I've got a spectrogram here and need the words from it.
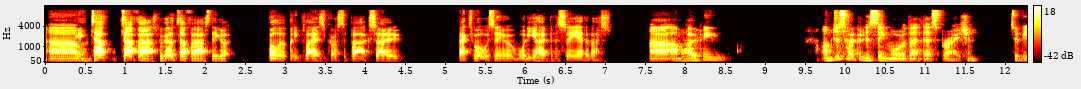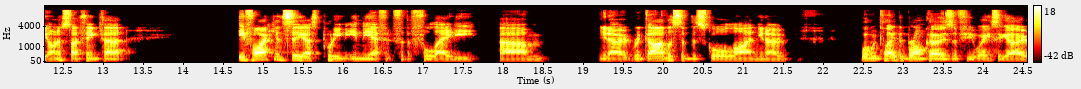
Um, yeah, tough, tough ass. We've got a tough ass. They got quality players across the park. So back to what we're seeing. What are you hoping to see out of us? Uh, I'm hoping, I'm just hoping to see more of that desperation. To be honest, I think that if I can see us putting in the effort for the full eighty, um, you know, regardless of the score line, you know, when we played the Broncos a few weeks ago,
